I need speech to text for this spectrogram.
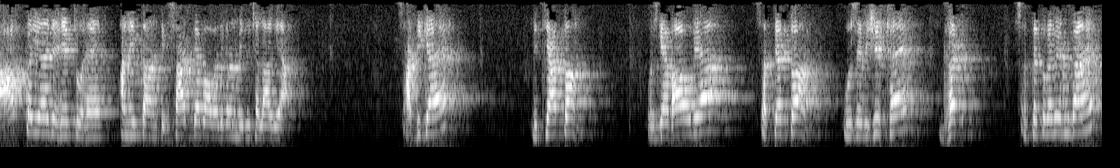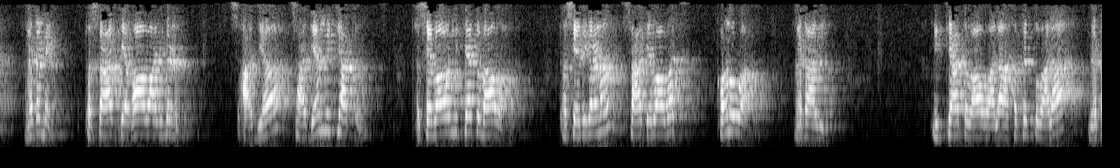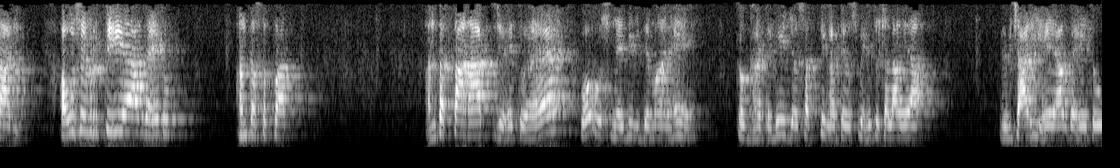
आपका यह जो हेतु है अनेकांतिक साध्य भाव अधिकरण में चला गया। साध्य क्या है? मिथ्यात्व। उसके अभाव हो गया। सत्यत्व उसे विशिष्ट है, घट। सत्यत्व का अधिकरण कहा है? घट में। तो साध्य भाव अधिकरण साध्य साध्य मिथ्यात्व। तस्य भाव मिथ्या तो भाव। तस्य अधिकरण साध्य भाव कौन हुआ घटादि। मिथ्यात्व भाव वाला, असत्यत्व वाला घटादि। और उसे वृत्ति ही है आपका हेतु। अंतस्वात अंतस्थानात जो हेतु है वो उसमें भी विद्यमान है तो घट भी, जो सत्य घट है, उसमें हेतु चला गया। विचारी है आपका हेतु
